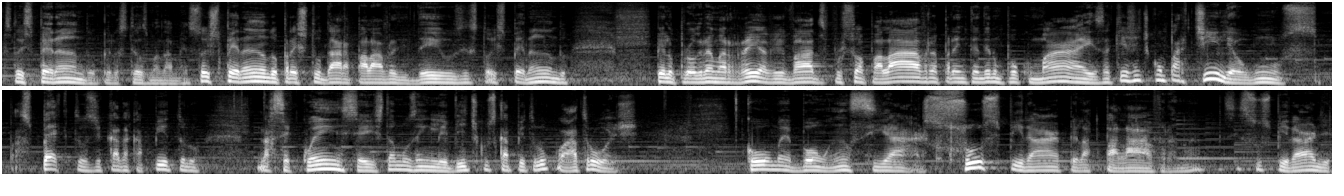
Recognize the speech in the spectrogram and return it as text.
Estou esperando pelos teus mandamentos. Estou esperando para estudar a palavra de Deus. Estou esperando pelo programa Reavivados por Sua Palavra para entender um pouco mais. Aqui a gente compartilha alguns aspectos de cada capítulo na sequência. Estamos em Levíticos capítulo 4 hoje. Como é bom ansiar, suspirar pela palavra, não é? Se suspirar de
